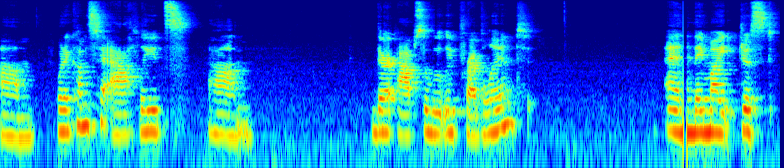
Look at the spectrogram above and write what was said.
Um, when it comes to athletes, um, they're absolutely prevalent and they might just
